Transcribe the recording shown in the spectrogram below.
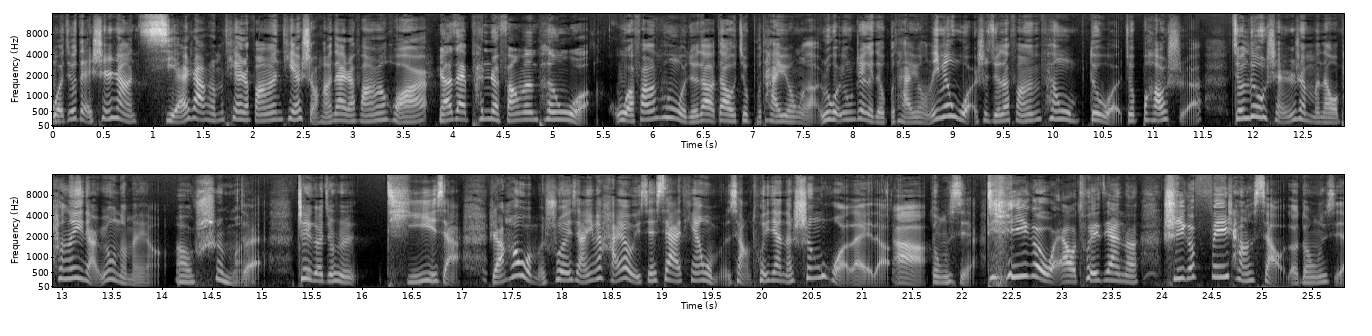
我就得身上鞋上什么贴着防蚊贴，手上戴着防蚊环儿，然后再喷着防蚊喷雾。我防蚊喷雾我觉得倒就不太用了，如果用这个就不太用了，因为我是觉得防蚊喷雾对我就不好使，就六神什么的，我喷了一点用都没有。哦，是吗？对，这个就是。提一下，然后我们说一下，因为还有一些夏天我们想推荐的生活类的啊东西。第一个我要推荐的是一个非常小的东西，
